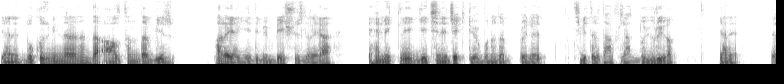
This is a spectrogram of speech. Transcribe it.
yani 9000 liranın da altında bir paraya 7500 liraya emekli geçinecek diyor. Bunu da böyle Twitter'dan falan duyuruyor. Yani e,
